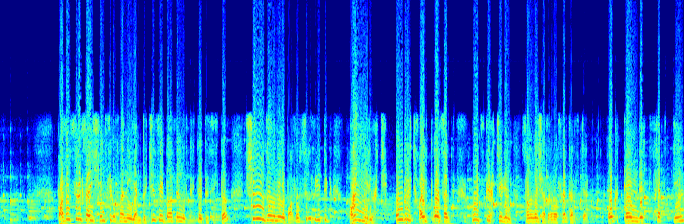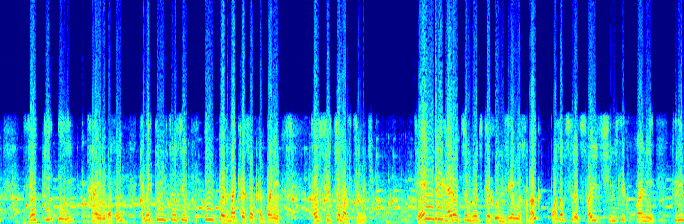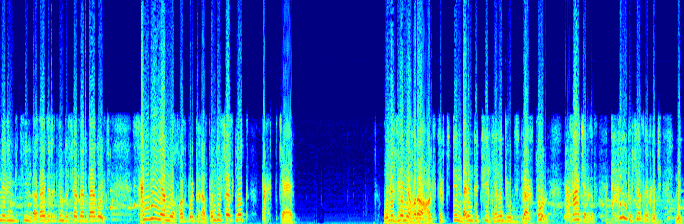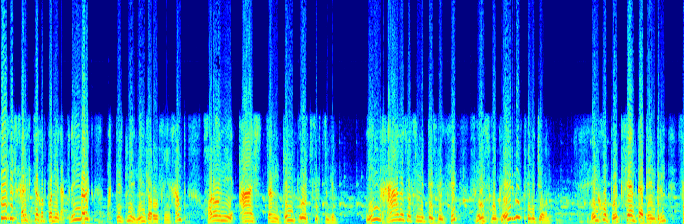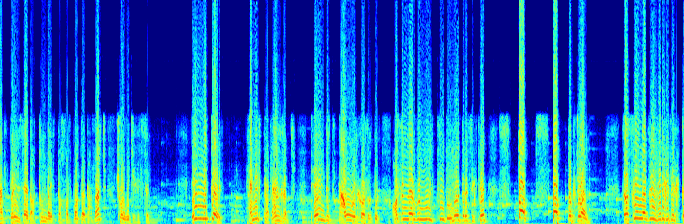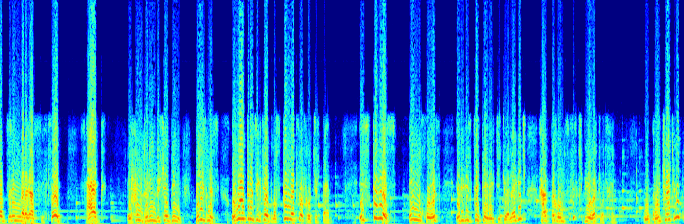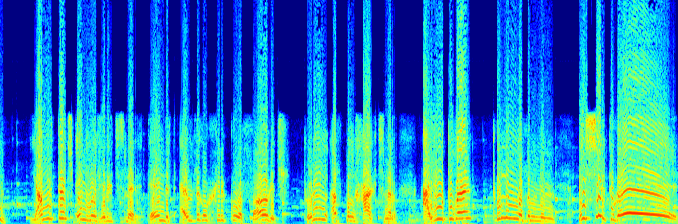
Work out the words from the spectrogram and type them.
Боловсрал соёл шинжлэх ухааны яам 40 сая долларын өртөгтэй төсөлтөө шин зууны боловсрал гэдэг гой нэр өгч өнгөрч 2 дугаар сард гүйцэтгэгчийг нь сонгон шалгаруулахаар зарлжээ. Уг тендерт Хятадын ZTE хайр болон Америкийн нэгдсэн улсын Intel Microsoft компани консорциум оролцсон гэж. Тендерийг хариуцсан гүйцэтгэх үнэлгээний хорог боловсрол соёл шинжлэх ухааны төрийн нэрийн бичгийн далай жаргалын тушаалаар байгуулж сангийн яамны холбогдох албан тушаалнууд багтжээ. Үнэлгээний хороо оролцогчдын баримт бичгийг хянаж үзэж байх зур далай жаргал ахин тушаал гаргаж мэдээлэл харилцах холбооны газрын дарга Бат Эрдэнэийг нэмж оруулахын хамт хорооны ааш зан гэмт өөрчлөгдсөн гин. Энэ хаанаас болсон мэдээлэл вэ гэхээр Facebook-ээр нэг тэмэж явна. Энэхүү бодлоонтой тендер нь салбарын сайд Отгон баяртай холбоотой талаарч шуугиж эхэлсэн. Энэ мэтэр тамиг талаан харж тендерт давуу эрх олгодог олон нарбан үйлчлүүд өнөөдрөөс эхлээд стоп стоп болж байна. Засгийн газрын хэрэглэх газрын дараагаас эхлээд сайд эрхэм төрийн түшээдийн бизнес өнөөдрөөс эхлээд бусдын адил болох учиртай. Стигээс энэ хууль эргэлзээтэй хэрэгжиж байна гэж хардах үндслэлч бий болж болох юм. Үгүй ч гэж мэднэ. Ямар ч тач энэ хууль хэрэгжснээр тендерт авилга өгөх хэрэггүй боллоо гэж төрийн албан хаагч нар аюу тугай түмэн олон минь бишэр түгээ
